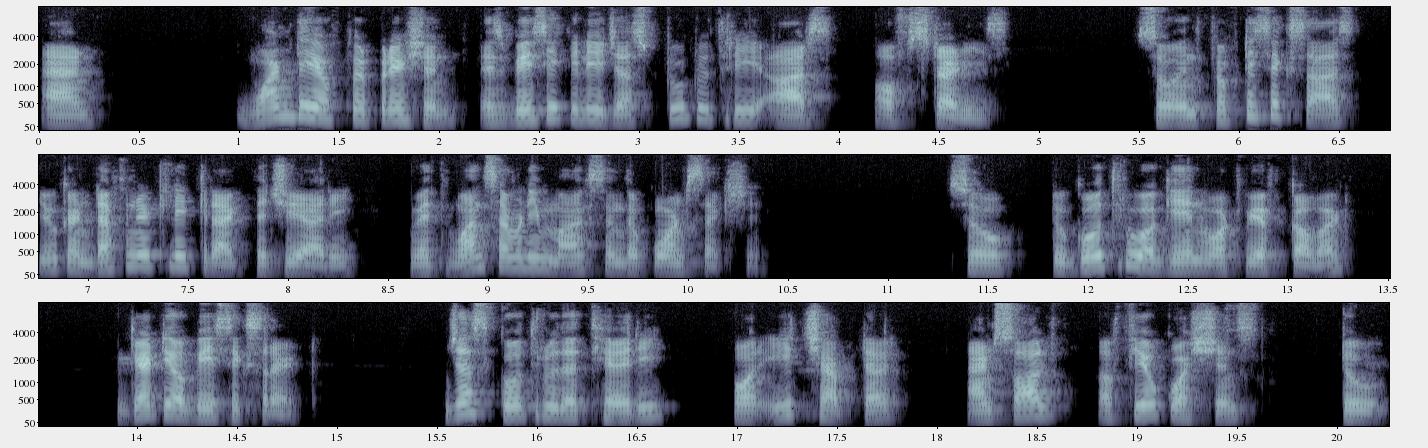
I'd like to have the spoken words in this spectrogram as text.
And one day of preparation is basically just 2 to 3 hours of studies. So in 56 hours, you can definitely crack the GRE with 170 marks in the quant section. So to go through again what we have covered, get your basics right. Just go through the theory for each chapter and solve a few questions to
